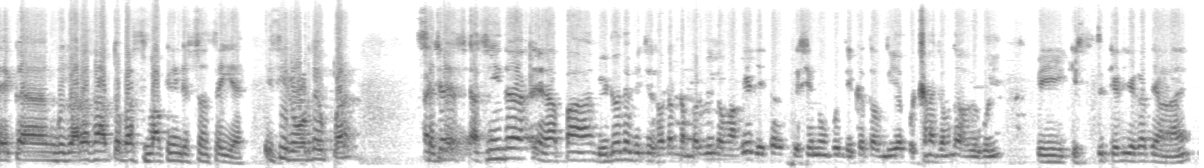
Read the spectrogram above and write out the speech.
ਤੇ ਇੱਕ ਗੁਰਦੁਆਰਾ ਸਾਹਿਬ ਤੋਂ ਬਸ ਵਾਕਿੰਗ ਡਿਸਟੈਂਸ ਤੇ ਹੀ ਹੈ। ਇਸੀ ਰੋਡ ਦੇ ਉੱਪਰ ਅੱਛਾ। ਅਸੀਂ ਤਾਂ ਆਪਾਂ ਵੀਡੀਓ ਦੇ ਵਿੱਚ ਤੁਹਾਡਾ ਨੰਬਰ ਵੀ ਦਵਾਂਗੇ ਜੇਕਰ ਕਿਸੇ ਨੂੰ ਕੋਈ ਦਿੱਕਤ ਆਉਂਦੀ ਹੈ ਪੁੱਛਣਾ ਚਾਹੁੰਦਾ ਹੋਵੇ ਕੋਈ ਵੀ ਕਿਸ ਕਿਹੜੀ ਜਗ੍ਹਾ ਤੇ ਆਉਣਾ ਹੈ।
